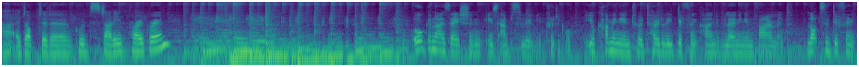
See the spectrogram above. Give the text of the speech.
uh, adopted a good study program. Organisation is absolutely critical. You're coming into a totally different kind of learning environment. Lots of different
